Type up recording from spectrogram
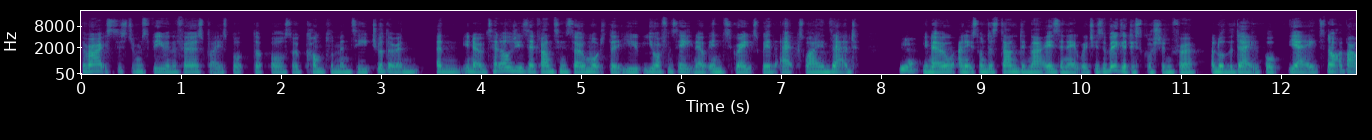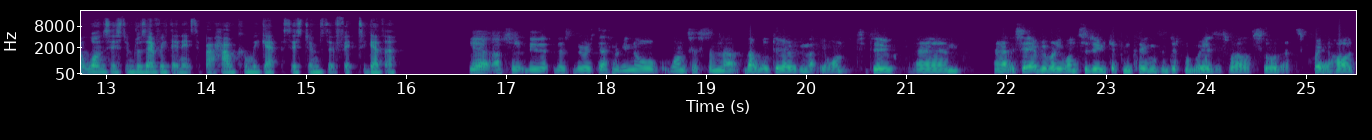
the right systems for you in the first place, but that also complement each other. And and you know, technology is advancing so much that you you often see, it, you know, integrates with X, Y, and Z. Yeah. You know, and it's understanding that, isn't it? Which is a bigger discussion for another day. But yeah, it's not about one system does everything. It's about how can we get systems that fit together. Yeah, absolutely. There's, there is definitely no one system that, that will do everything that you want to do. Um, and I say everybody wants to do different things in different ways as well. So that's quite a hard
